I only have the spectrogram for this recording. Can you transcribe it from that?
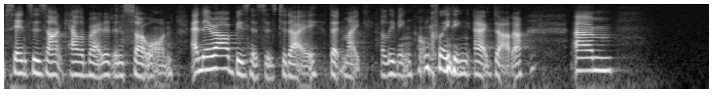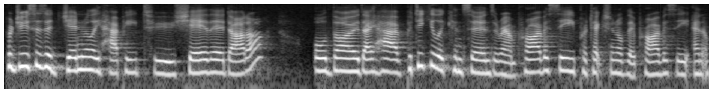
sensors aren't calibrated and so on. And there are businesses today that make a living on cleaning ag data. Um, producers are generally happy to share their data, although they have particular concerns around privacy, protection of their privacy, and,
